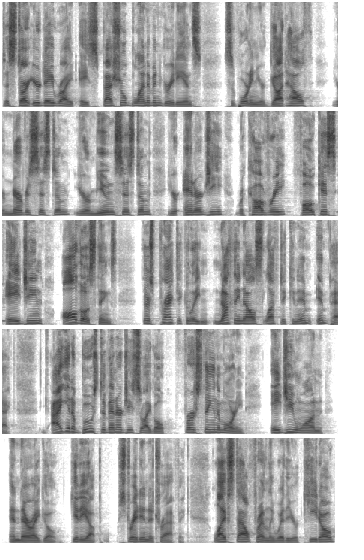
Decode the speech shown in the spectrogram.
to start your day right. A special blend of ingredients supporting your gut health, your nervous system, your immune system, your energy, recovery, focus, aging, all those things. There's practically nothing else left it can Im- impact. I get a boost of energy, so I go first thing in the morning, AG1, and there I go. Giddy up, straight into traffic. Lifestyle friendly, whether you're keto,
